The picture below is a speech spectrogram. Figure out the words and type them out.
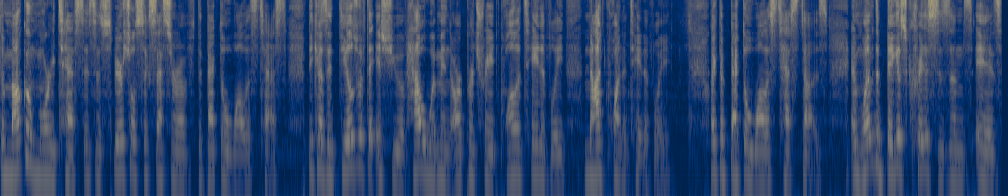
The Mako Mori test is the spiritual successor of the Bechdel Wallace test because it deals with the issue of how women are portrayed qualitatively, not quantitatively like the Bechdel Wallace test does. And one of the biggest criticisms is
